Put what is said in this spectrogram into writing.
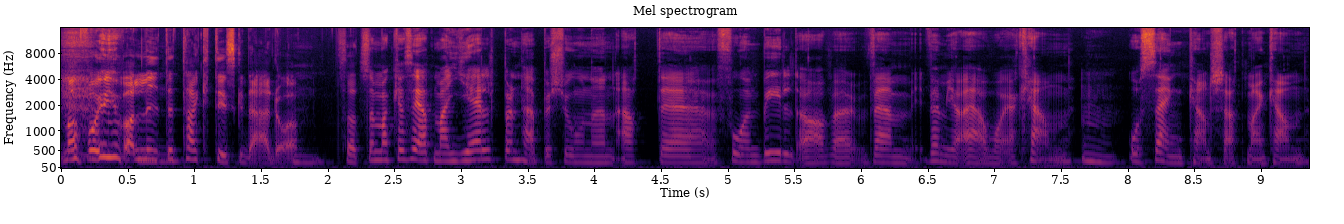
man får ju vara lite mm. taktisk där då. Mm. Så, att, så man kan säga att man hjälper den här personen att eh, få en bild av vem, vem jag är och vad jag kan. Mm. Och sen kanske att man kan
